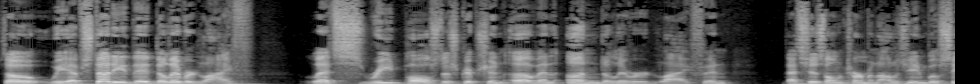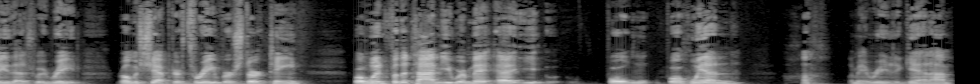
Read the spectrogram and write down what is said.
So we have studied the delivered life. Let's read Paul's description of an undelivered life. And that's his own terminology, and we'll see that as we read. Romans chapter 3, verse 13. For when for the time you were made, uh, for, for when, let me read it again. I'm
